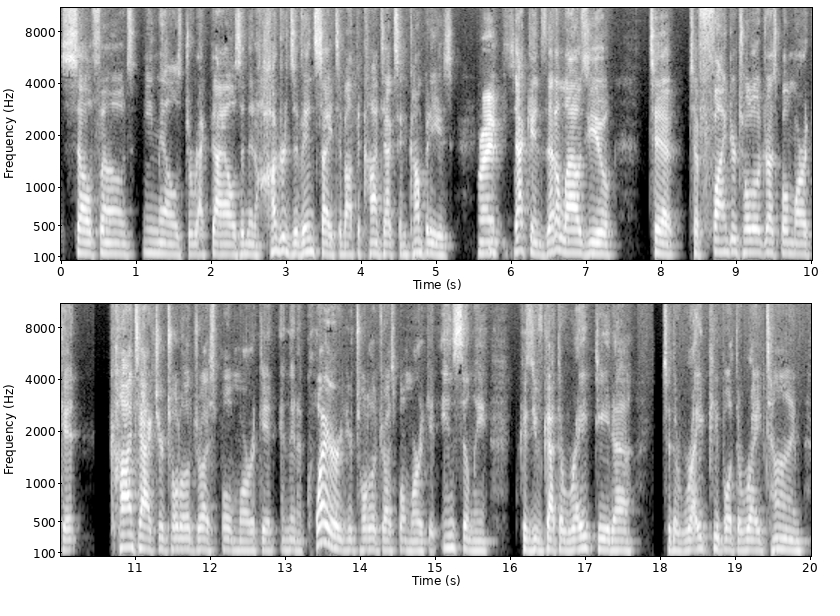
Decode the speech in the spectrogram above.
cell phones, emails, direct dials, and then hundreds of insights about the contacts and companies right. in seconds. That allows you to to find your total addressable market, contact your total addressable market, and then acquire your total addressable market instantly because you've got the right data to the right people at the right time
